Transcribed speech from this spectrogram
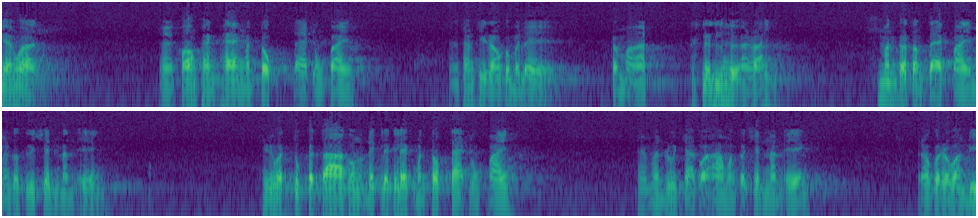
อย่างว่าของแพงๆมันตกแตกลงไป ทั้งที่เราก็ไม่ได้ประมาทเลื่อนเล่ออะไร มันก็ต้องแตกไปมันก็คือเช่นนั่นเอง หรือว่าตุ๊กตาของเด็กเล็ก ๆ มันตกแตกลงไป มันรู้จักว่าอ้าวมันก็เช่นนั่นเอง เราก็ระวังดี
